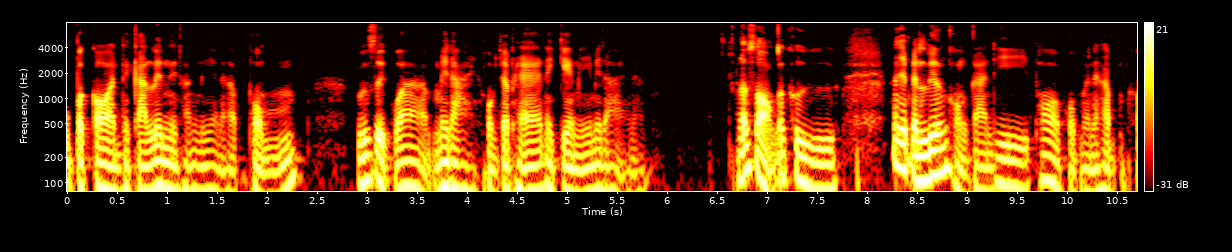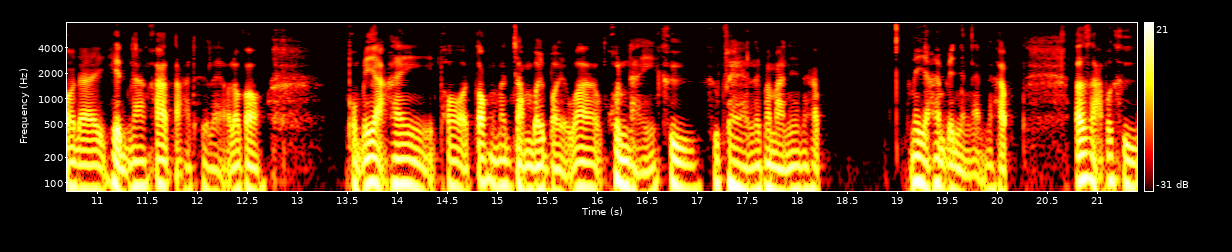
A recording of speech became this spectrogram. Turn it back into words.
อุปกรณ์ในการเล่นในครั้งนี้นะครับ ผมรู้สึกว่าไม่ได้ ผมจะแพ้ในเกมนี้ไม่ได้นะครับ แล้วสองก็คือ น่าจะเป็นเรื่องของการที่พ่อผมนะครับเขาได้เห็นหน้าค่าตาเธอแล้ว แล้วก็ผมไม่อยากให้พ่อต้องมาจำบ่อย ๆ ว่าคนไหนคือคือแฟนอะไรประมาณนี้นะครับ ไม่อยากให้เป็นอย่างนั้นนะครับลักษณะก็คือ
